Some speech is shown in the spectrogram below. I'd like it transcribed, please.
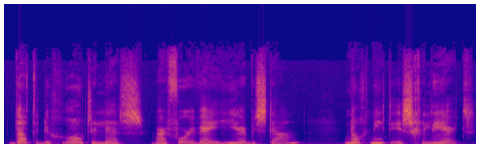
dat de grote les waarvoor wij hier bestaan nog niet is geleerd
